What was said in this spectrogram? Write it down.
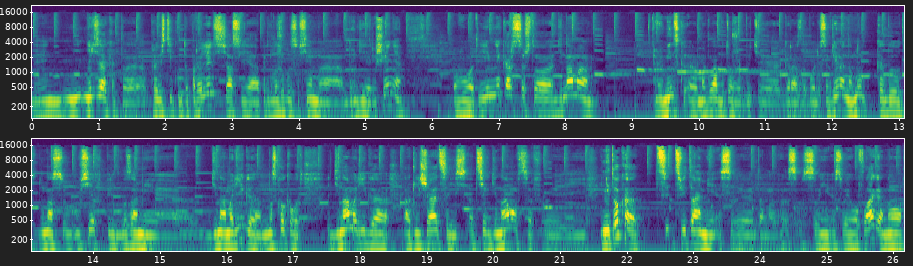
нельзя как-то провести какую-то параллель, сейчас я предложил бы совсем э, другие решения, вот, и мне кажется, что Динамо Минск э, могла бы тоже быть э, гораздо более современным. Ну, как бы вот у нас у всех перед глазами Динамо Рига, насколько вот Динамо Рига отличается от всех динамовцев. И, и не только цветами с, э, там, с, своего флага, но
